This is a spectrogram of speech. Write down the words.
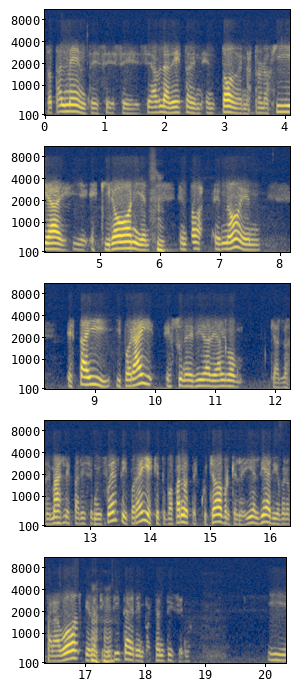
Totalmente, se, se, se habla de esto en, en todo, en astrología, y esquirón y en, hmm. en todo, ¿no? En, está ahí y por ahí es una herida de algo que a los demás les parece muy fuerte y por ahí es que tu papá no te escuchaba porque leía el diario, pero para vos, que era chiquitita, era importantísimo. Y,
